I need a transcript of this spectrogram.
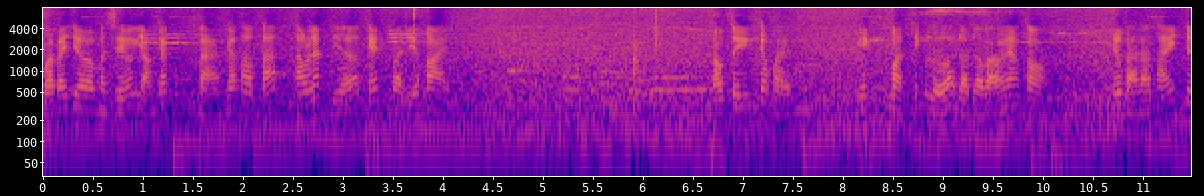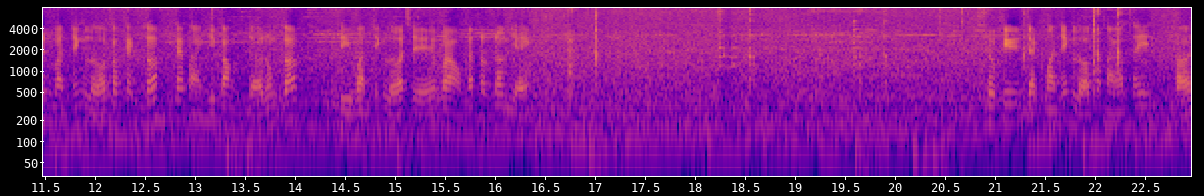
Và bây giờ mình sẽ hướng dẫn các bạn các thao tác, tháo lắp đĩa két và đĩa mài đầu tiên các bạn gắn vành chắn lửa để đảm bảo an toàn. Như bạn đã thấy, trên vành chắn lửa có các khớp, các bạn chỉ cần đỡ đúng khớp thì vành chắn lửa sẽ vào một cách rất đơn giản. Sau khi đặt màn chắn lửa, các bạn thấy thở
